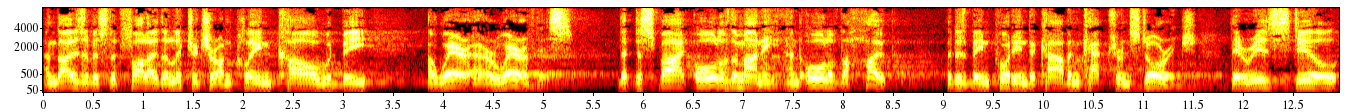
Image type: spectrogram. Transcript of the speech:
and those of us that follow the literature on clean coal would be aware, are aware of this, that despite all of the money and all of the hope that has been put into carbon capture and storage, there is still,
